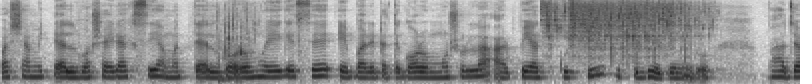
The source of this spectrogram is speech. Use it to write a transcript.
পাশে আমি তেল বসাই রাখছি, আমার তেল গরম হয়ে গেছে। এবার এটাতে গরম মশলা আর পেঁয়াজ কুচি একটু ভেজে নিব। ভাজা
